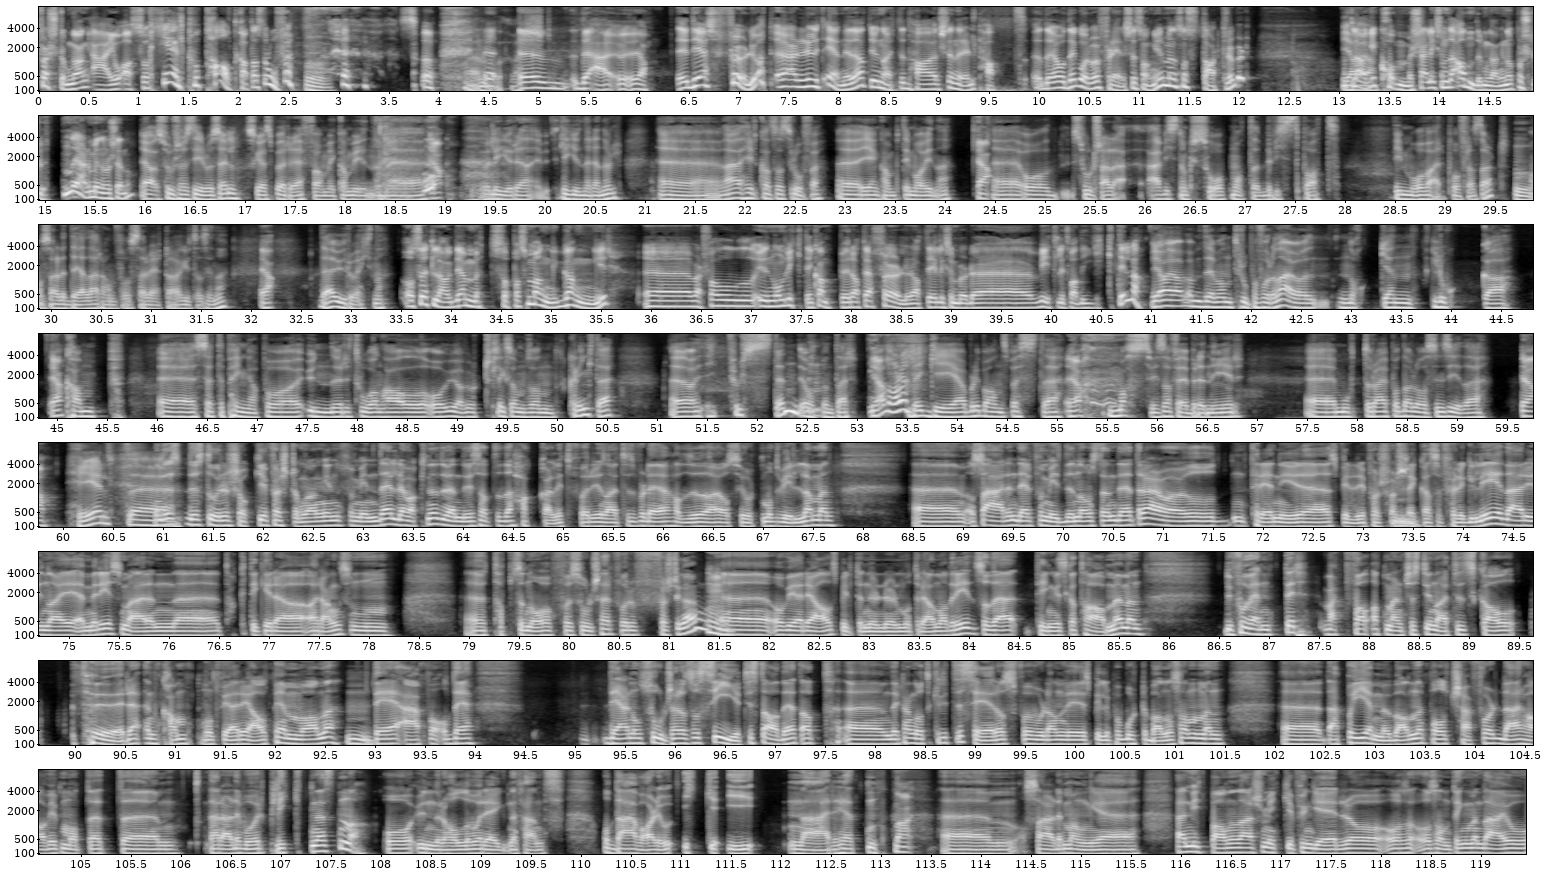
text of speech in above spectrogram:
Første omgang er jo altså helt totalt katastrofe! Så, er noe av det eh, det er, eh, ja. Det- Jeg føler jo at, Er dere litt enig i det, at United har generelt hatt det, Og det går over flere sesonger, men sånn starttrøbbel? At Ja, ja. laget kommer seg liksom det andre omgangen og på slutten. Det gjerne begynner å skje noe. Ja, Solskjær sier jo selv. Skal jeg spørre F om vi kan begynne med Ja. å ligge under- ligge under 1-0? Det er helt katastrofe eh, i en kamp de må vinne. Ja. Eh, og Solskjær er, er visstnok så på en måte bevisst på at vi må være på fra start, og så er det det der han får servert av gutta sine. Ja. Det er urovekkende. Også et lag de har møtt såpass mange ganger, eh, i hvert fall i noen viktige kamper, at jeg føler at de liksom burde vite litt hva de gikk til. da. Ja, ja, Det man tror på forhånd, er jo nok en lukka Ja. kamp. Eh, sette penga på under 2,5 og uavgjort. liksom sånn klink, det. Eh, fullstendig åpent der. Ja, det var det. De Gea blir banens beste. Ja. Massevis av feberredninger. Eh, motorvei på Dalot sin side. Ja. Helt uh... Men det, det store sjokket i førsteomgangen for min del, det var ikke nødvendigvis at det hakka litt for United, for det hadde du da også gjort mot Villa, men Uh, Og så er det en del formidlende omstendigheter her. Det var jo tre nye spillere i forsvarsrekka, selvfølgelig. Det er Unai Emery, som er en uh, taktiker av, av rang, som uh, tapte nå for Solskjær for første gang. Eh, og Villarreal spilte 0-0 mot Real Madrid, så det er ting vi skal ta med. men du forventer i hvert fall at Manchester United skal føre en kamp mot Villarreal på hjemmebane. Det er på, og det, det er noe Solskjær også sier til stadighet, at uh, dere kan godt kritisere oss for hvordan vi spiller på bortebane og sånn, men uh, det er på hjemmebane, Paul Trafford, der har vi på en måte et uh, Der er det vår plikt, nesten, da, å underholde våre egne fans. Og der var det jo ikke i nærheten. Ehm, og så er det mange Det er en midtbane der som ikke fungerer, og, og, og sånne ting, men det er jo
